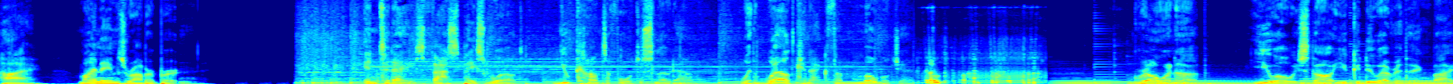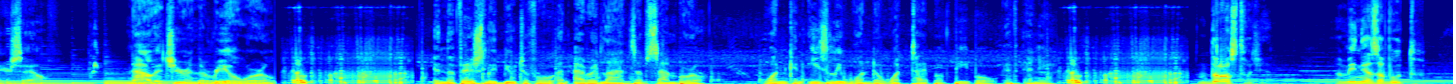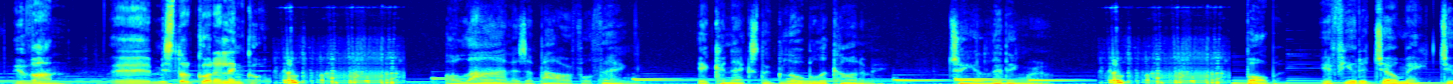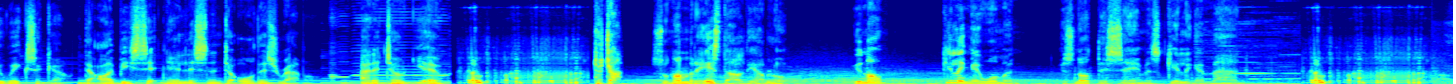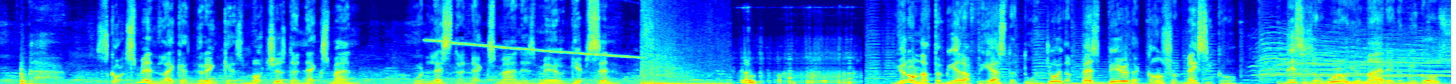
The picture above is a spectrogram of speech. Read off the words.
Hi, my name's Robert Burton. In today's fast paced world, you can't afford to slow down. With World Connect from MobileGen. Growing up, you always thought you could do everything by yourself. Now that you're in the real world, in the fiercely beautiful and arid lands of Samburu, one can easily wonder what type of people, if any, Здравствуйте. Меня зовут Иван. Eh, uh, Mr. Korelenko. A line is a powerful thing. It connects the global economy to your living room. Bob, if you'd have told me two weeks ago that I'd be sitting here listening to all this rabble, I'd have told you. Chacha, su nombre está al diablo. You know, killing a woman is not the same as killing a man. Scotsmen like a drink as much as the next man, unless the next man is Mel Gibson. You don't have to be at a fiesta to enjoy the best beer that comes from Mexico. This is a world united, amigos.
